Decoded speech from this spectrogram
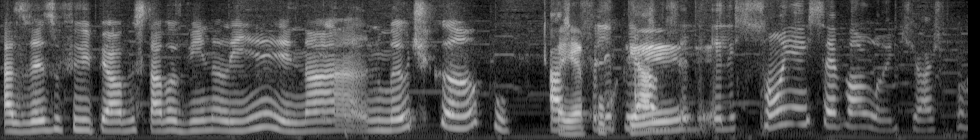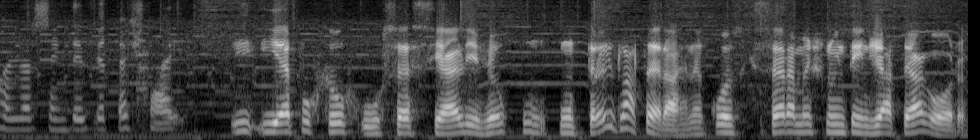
Às vezes o Felipe Alves estava vindo ali na, no meio de campo. Acho que é o Felipe porque... Alves ele, ele, sonha em ser volante. Eu acho que o Rogério Senna devia testar ele. E, e, é porque o, o CSA ele veio com, com, três laterais, né? Coisa que sinceramente não entendi até agora.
